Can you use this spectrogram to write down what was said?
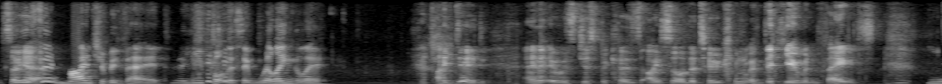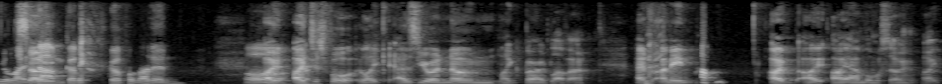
So you yeah, say mine should be vetted. You put this in willingly. I did, and it was just because I saw the toucan with the human face. You're like, So- damn, gotta gotta put that in. Oh, I, I just thought, like, as you're a known like bird lover, and I mean, I, I, I am also like,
